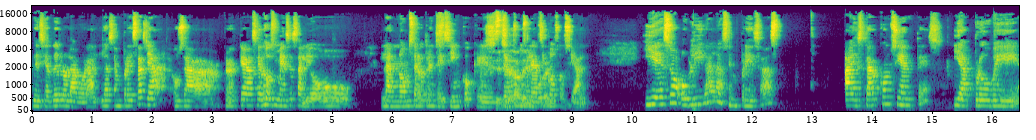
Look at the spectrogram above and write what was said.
decías de lo laboral, las empresas ya, o sea, creo que hace dos meses salió la NOM 035, que es de responsabilidad psicosocial. Y eso obliga a las empresas a estar conscientes y a proveer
